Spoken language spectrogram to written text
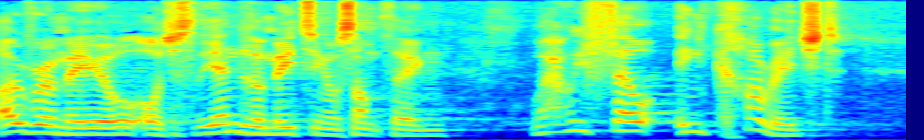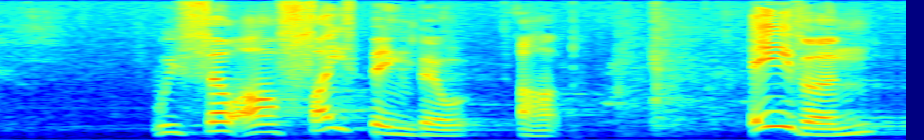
over a meal or just at the end of a meeting or something, where we felt encouraged. We felt our faith being built up, even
